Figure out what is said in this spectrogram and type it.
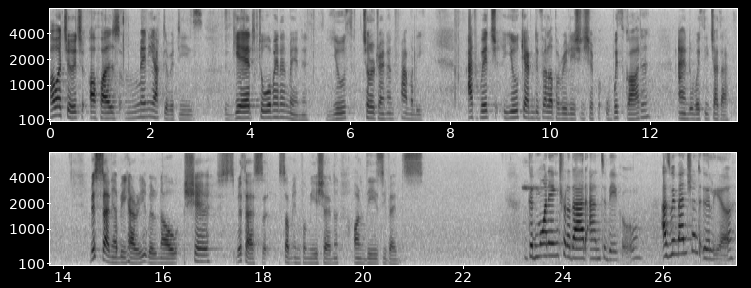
Our church offers many activities geared to women and men, youth, children, and family, at which you can develop a relationship with God and with each other. Ms. Sanya Bihari will now share with us some information on these events. Good morning, Trinidad and Tobago. As we mentioned earlier,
